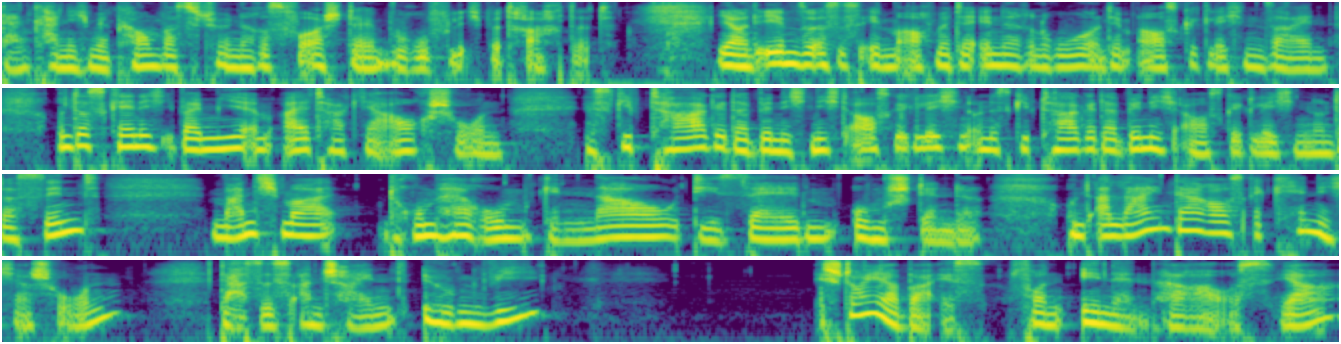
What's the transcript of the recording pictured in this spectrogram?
dann kann ich mir kaum was Schöneres vorstellen, beruflich betrachtet. Ja, und ebenso ist es eben auch mit der inneren Ruhe und dem Ausgeglichensein. Und das kenne ich bei mir im Alltag ja auch schon. Es gibt Tage, da bin ich nicht ausgeglichen und es gibt Tage, da bin ich ausgeglichen. Und das sind manchmal drumherum genau dieselben Umstände. Und allein daraus erkenne ich ja schon, dass es anscheinend irgendwie steuerbar ist von innen heraus, ja.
